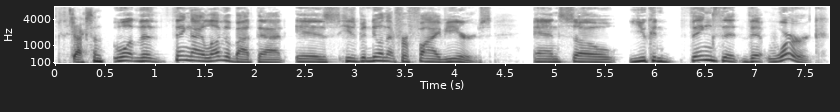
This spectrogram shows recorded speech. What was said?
Jackson? Well, the thing I love about that is he's been doing that for 5 years and so you can things that that work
